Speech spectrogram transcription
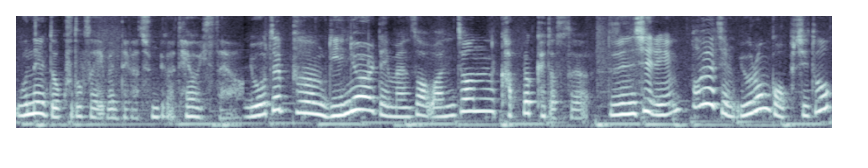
오늘도 구독자 이벤트가 준비가 되어 있어요. 이 제품 리뉴얼 되면서 완전 가볍해졌어요. 눈시림, 뿌여짐 이런 거 없이도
